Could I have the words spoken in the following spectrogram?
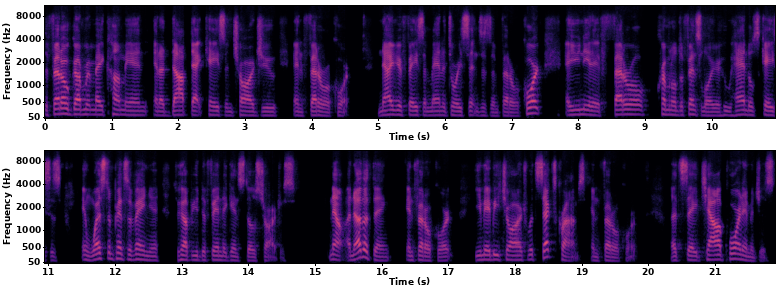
the federal government may come in and adopt that case and charge you in federal court. Now you're facing mandatory sentences in federal court, and you need a federal criminal defense lawyer who handles cases in Western Pennsylvania to help you defend against those charges. Now, another thing in federal court, you may be charged with sex crimes in federal court. Let's say child porn images,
